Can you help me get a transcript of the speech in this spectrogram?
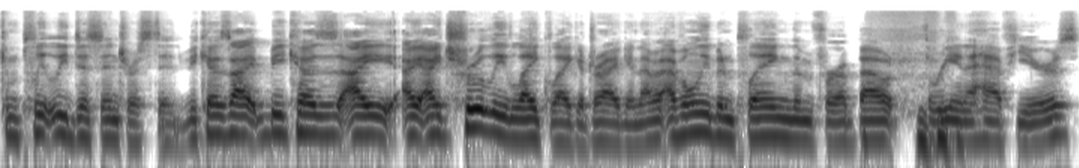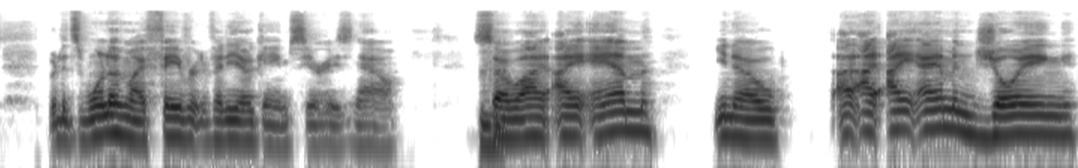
completely disinterested because I because I I, I truly like like a dragon. I've, I've only been playing them for about three and a half years, but it's one of my favorite video game series now. So I I am you know I I I am enjoying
